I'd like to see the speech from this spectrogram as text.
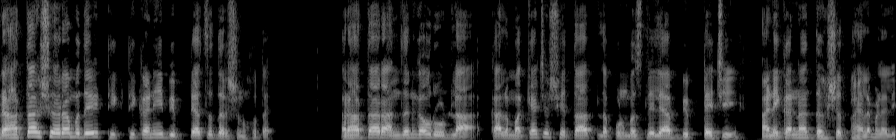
राहता शहरामध्ये ठिकठिकाणी बिबट्याचं दर्शन होत आहे. राहता रांजणगाव रोडला काल मक्याच्या शेतात लपून बसलेल्या बिबट्याची अनेकांना दहशत पाहायला मिळाली.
